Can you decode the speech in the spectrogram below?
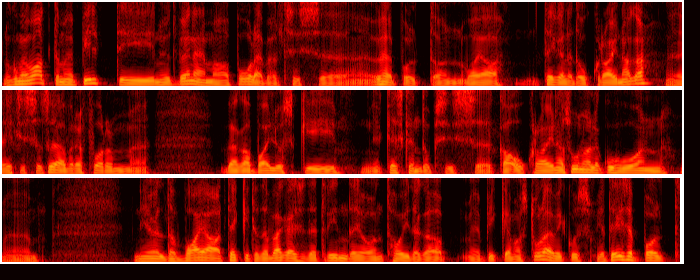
No kui me vaatame pilti nüüd Venemaa poole pealt, siis äh, ühelt poolt on vaja tegeleda Ukrainaga, ehk siis see sõjaväereform äh, väga paljuski keskendub siis äh, ka Ukraina suunale, kuhu on äh, nii-öelda vaja tekitada vägesid, et rindejoont hoida ka pikemas tulevikus. Ja teiselt poolt,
